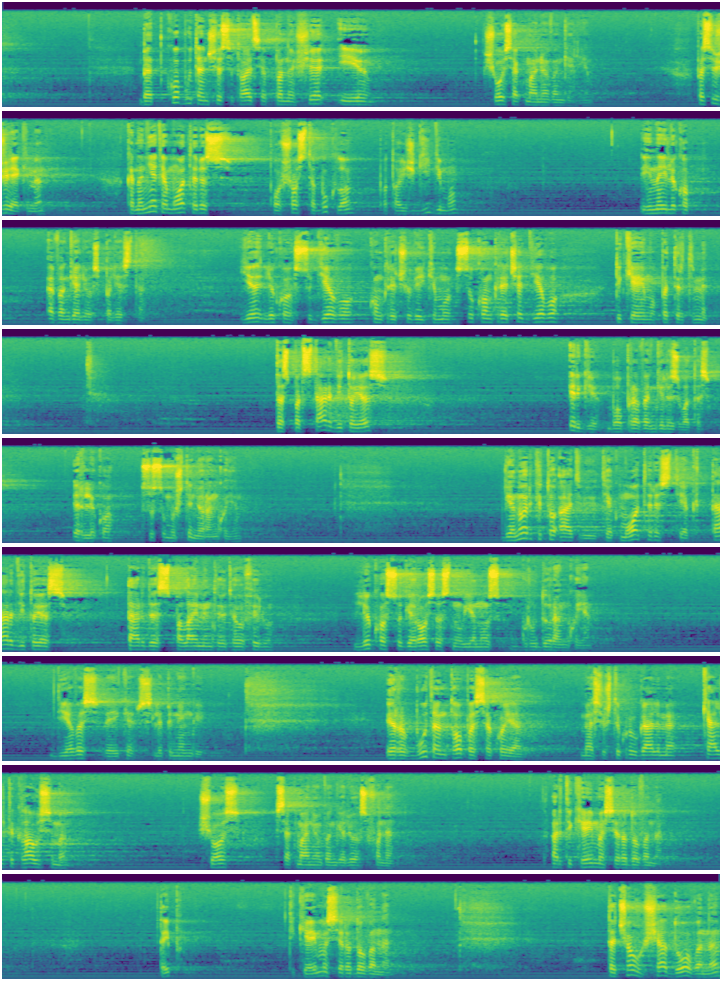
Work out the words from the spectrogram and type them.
Bet kuo būtent ši situacija panaši į šio sekmanio Evangeliją? Pasižiūrėkime, kananietė moteris po šio stebuklo, po to išgydymo, jinai liko Evangelijos paliesta. Ji liko su Dievo konkrečiu veikimu, su konkrečia Dievo tikėjimo patirtimi. Tas pats tardytojas irgi buvo pravangelizuotas ir liko su sumuštiniu rankoje. Vienu ar kitu atveju tiek moteris, tiek tardytojas, tardęs palaimintojo Teofilių, liko su gerosios naujienos grūdų rankoje. Dievas veikia slepiningai. Ir būtent to pasiekoje mes iš tikrųjų galime kelti klausimą šios sekmanio Evangelijos fone. Ar tikėjimas yra dovana? Taip, tikėjimas yra dovana. Tačiau šią dovaną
